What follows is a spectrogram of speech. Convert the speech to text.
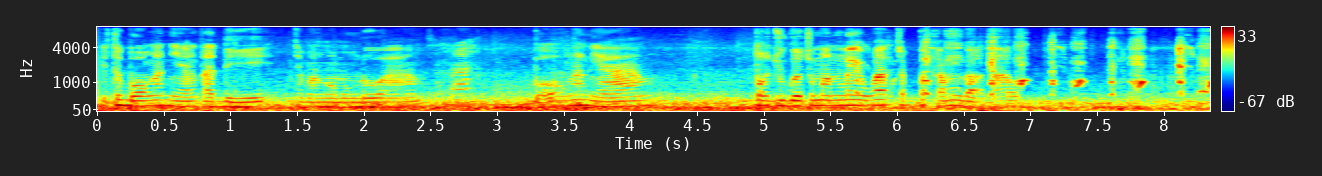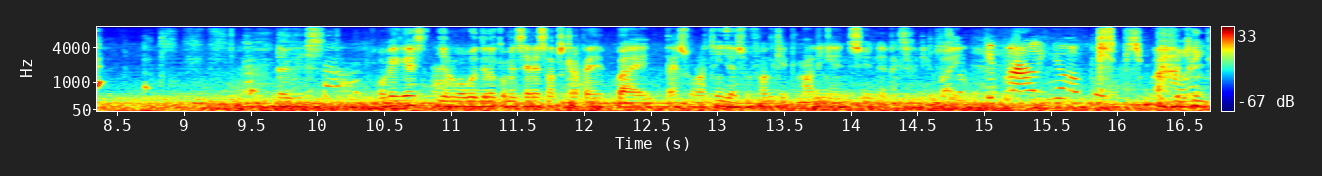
Itu bohongan yang tadi, cuman ngomong doang. serah. Bohongan yang. Toh juga cuman lewat cepet kamu nggak tahu. Udah guys. Oke guys, jangan lupa bagi like, comment, share, dan subscribe ya. Bye. Thanks for watching. Just for fun, keep smiling and see you in the next video. Bye. Keep malingnya apa? Keep smiling.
